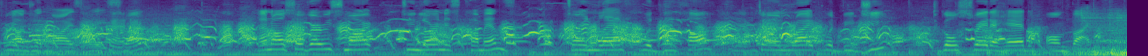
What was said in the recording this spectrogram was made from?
300 miles race, right? And also very smart to learn his commands. Turn left would be haw, turn right would be gee, to go straight ahead on bike.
